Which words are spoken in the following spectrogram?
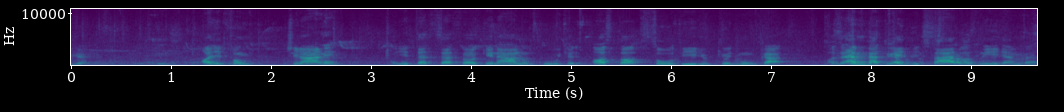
Igen. Annyit fogunk csinálni, hogy itt egyszer föl kéne állnunk úgy, hogy azt a szót írjuk ki, hogy munkát. Az M betű egyik szára, az négy ember.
